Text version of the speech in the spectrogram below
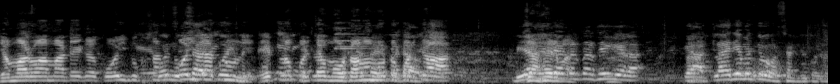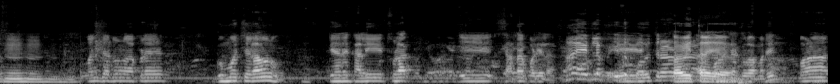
જમાડવા માટે કોઈ નુકસાન કોઈ જાતનું નહીં. એટલો પડતો મોટામાં મોટો પડતો કરતા થઈ ગયેલા કે આટલા એરિયામાં કેવો વરસાદ નહીં પડ્યો હમ હમ હમ. પંચાયતનું આપણે ઘુમ્મત ચડાવવાનું. ત્યારે ખાલી થોડાક જે સાટા પડેલા. હા એટલે પવિત્ર પવિત્ર પવિત્ર કરવા માટે. પણ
